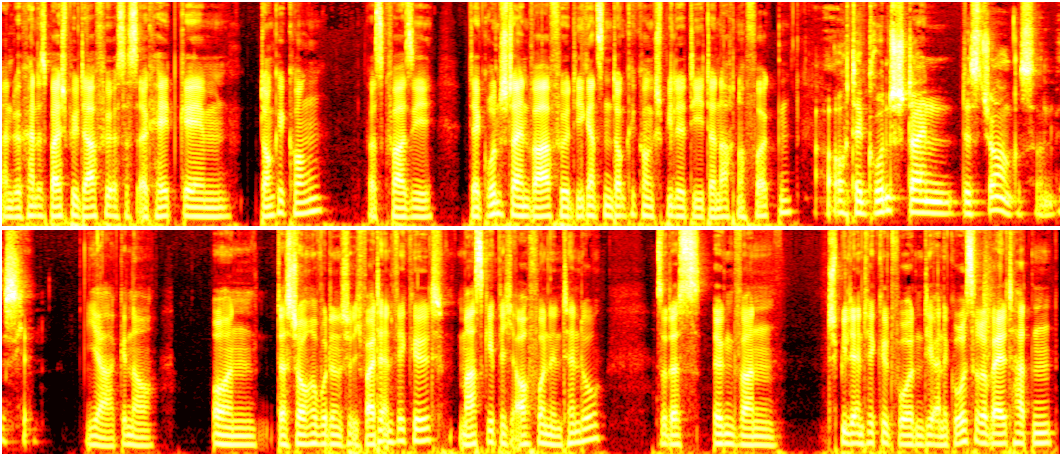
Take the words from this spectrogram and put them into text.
Ein bekanntes Beispiel dafür ist das Arcade-Game Donkey Kong, was quasi der Grundstein war für die ganzen Donkey Kong-Spiele, die danach noch folgten. Auch der Grundstein des Genres so ein bisschen. Ja, genau. Und das Genre wurde natürlich weiterentwickelt, maßgeblich auch von Nintendo, sodass irgendwann Spiele entwickelt wurden, die eine größere Welt hatten,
